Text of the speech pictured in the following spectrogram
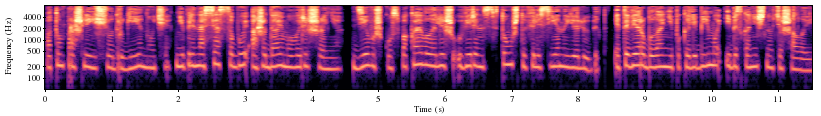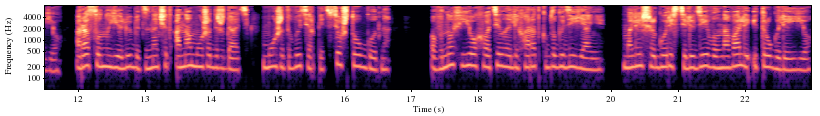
Потом прошли еще другие ночи, не принося с собой ожидаемого решения. Девушку успокаивала лишь уверенность в том, что Фелисиен ее любит. Эта вера была непоколебима и бесконечно утешала ее. Раз он ее любит, значит, она может ждать, может вытерпеть все, что угодно. Вновь ее охватила лихорадка благодеяний. Малейшие горести людей волновали и трогали ее.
